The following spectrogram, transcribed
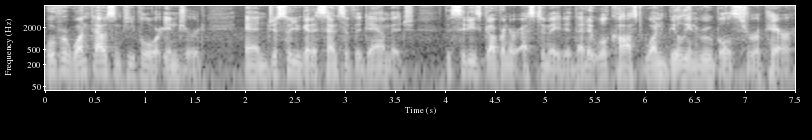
Over 1,000 people were injured, and just so you get a sense of the damage, the city's governor estimated that it will cost 1 billion rubles to repair.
